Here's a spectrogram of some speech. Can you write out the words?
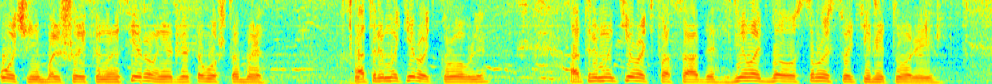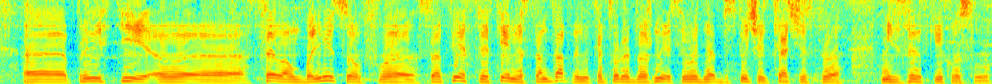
очень большое финансирование для того, чтобы отремонтировать кровли, отремонтировать фасады, сделать благоустройство территории, э, привести э, в целом больницу в соответствии с теми стандартами, которые должны сегодня обеспечить качество медицинских услуг.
